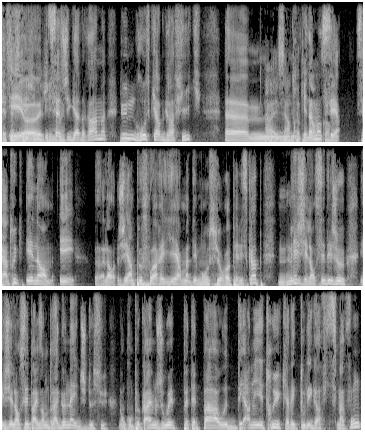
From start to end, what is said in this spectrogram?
et, 16 Go de RAM, mm. une grosse carte graphique. Euh, ah c'est un truc énorme. C'est un truc énorme et euh, alors j'ai un peu foiré hier ma démo sur euh, Periscope, mais j'ai lancé des jeux et j'ai lancé par exemple Dragon Age dessus. Donc on peut quand même jouer peut-être pas au dernier truc avec tous les graphismes à fond,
